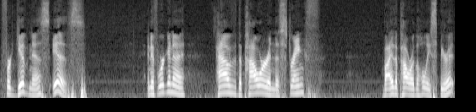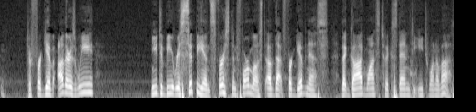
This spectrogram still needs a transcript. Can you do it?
forgiveness is. And if we're going to have the power and the strength by the power of the Holy Spirit to forgive others, we need to be recipients, first and foremost, of that forgiveness that God wants to extend to each one of us.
